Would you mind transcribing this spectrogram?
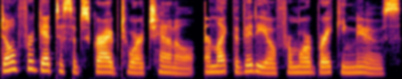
Don't forget to subscribe to our channel and like the video for more breaking news.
